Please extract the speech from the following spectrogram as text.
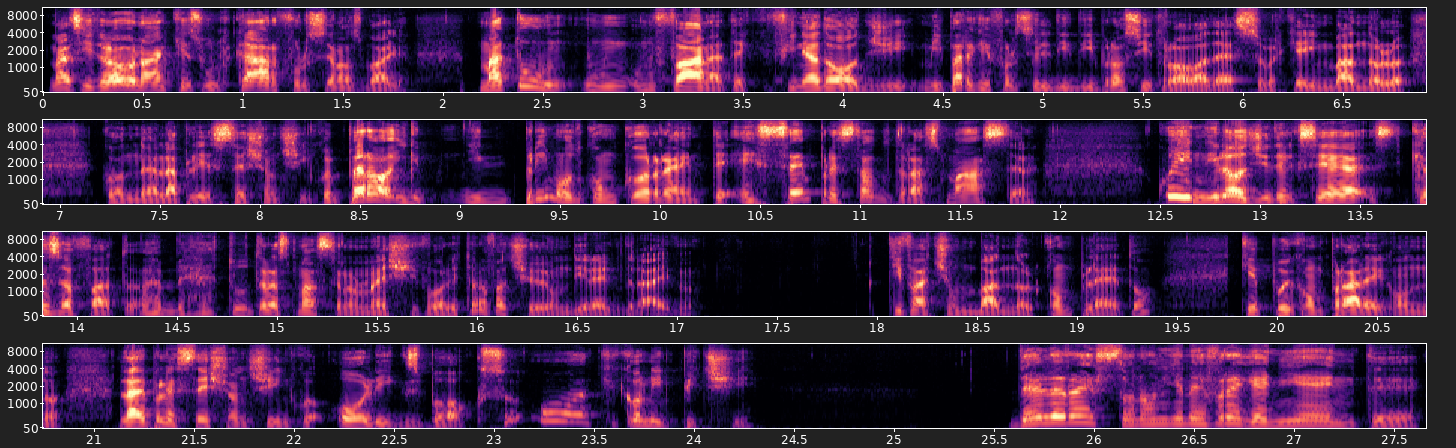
ma si trovano anche sul Carrefour, se non sbaglio. Ma tu, un, un Fanatec, fino ad oggi, mi pare che forse il DD Pro si trova adesso perché è in bundle con la PlayStation 5. Però il, il primo concorrente è sempre stato Trustmaster. Quindi Logitech se, cosa ha fatto? Vabbè, tu Trustmaster non esci fuori, te lo faccio io un direct drive. Ti faccio un bundle completo che puoi comprare con la PlayStation 5 o l'Xbox o anche con il PC. Del resto non gliene frega niente.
